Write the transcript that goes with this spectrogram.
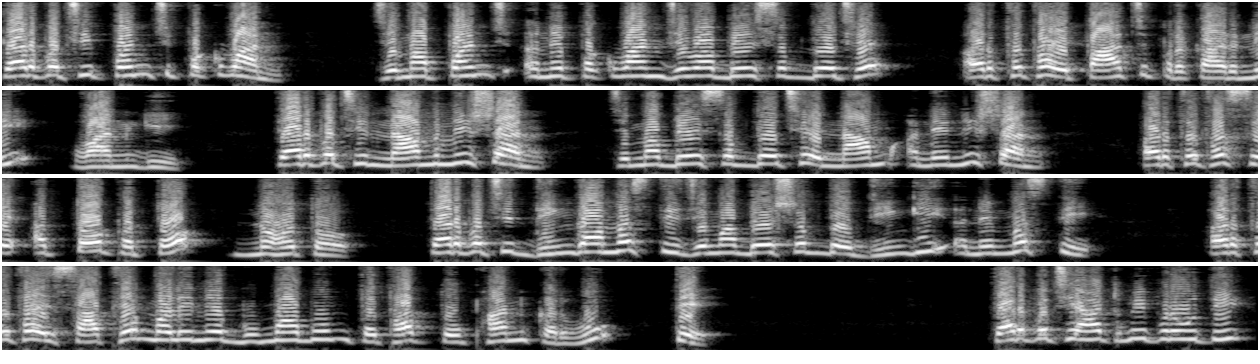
ત્યાર પછી પંચ પકવાન, જેમાં પંચ અને પકવાન જેવા બે શબ્દો છે. અર્થ થાય પાંચ પ્રકારની વાનગી. ત્યાર પછી નામ નિશાન, જેમાં બે શબ્દો છે, નામ અને નિશાન. અર્થ થશે અતો પતો નહોતો. ત્યાર પછી ધીંગા મસ્તી જેમાં બે શબ્દો, ધીંગી અને મસ્તી. અર્થ થાય સાથે મળીને બૂમાબૂમ તથા તોફાન કરવું તે. ત્યાર પછી આઠમી પ્રવૃત્તિ,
